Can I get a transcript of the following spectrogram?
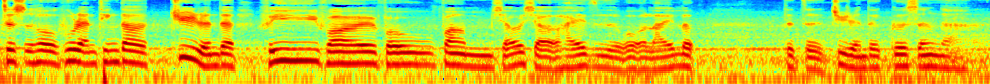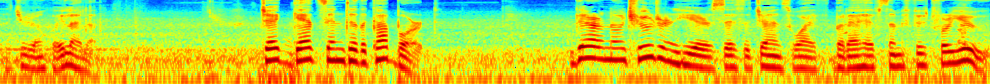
这时候忽然听到巨人的 “fee fi fo fum”，小小孩子我来了，这这巨人的歌声呢，巨人回来了。Jack gets into the cupboard. There are no children here, says the giant's wife, but I have some food for you.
